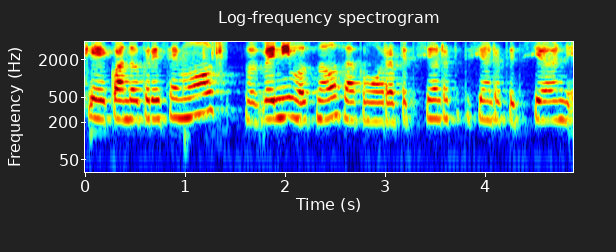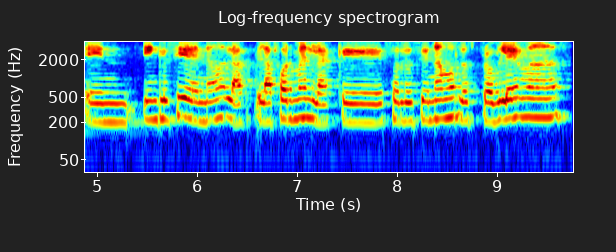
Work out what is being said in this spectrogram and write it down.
que cuando crecemos venimos, ¿no? O sea, como repetición, repetición, repetición, en, inclusive, ¿no? La, la, forma en la que solucionamos los problemas,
